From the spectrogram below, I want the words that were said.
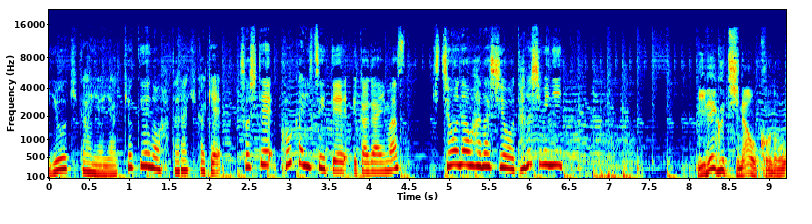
医療機関や薬局への働きかけそして効果について伺います。貴重なお話をお楽しみに。入れ口直子の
